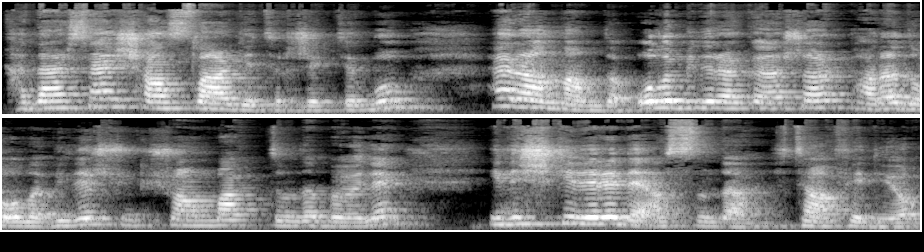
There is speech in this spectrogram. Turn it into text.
kadersel şanslar getirecektir bu. Her anlamda olabilir arkadaşlar. Para da olabilir. Çünkü şu an baktığımda böyle ilişkilere de aslında hitap ediyor.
